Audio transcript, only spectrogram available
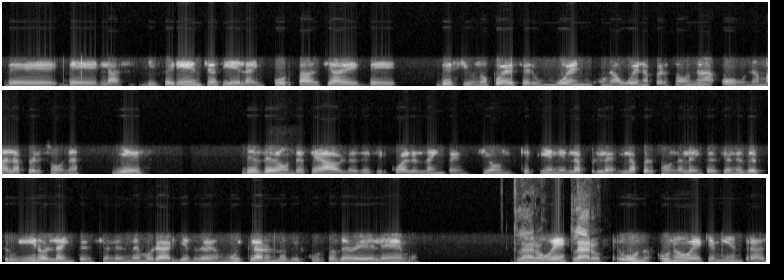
de, de las diferencias y de la importancia de, de, de si uno puede ser un buen, una buena persona o una mala persona, y es desde dónde se habla, es decir, cuál es la intención que tiene la, la, persona, la intención es destruir o la intención es mejorar, y eso se ve muy claro en los discursos de BLM. Claro, uno ve, claro. Uno, uno, ve que mientras,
